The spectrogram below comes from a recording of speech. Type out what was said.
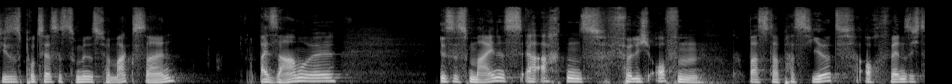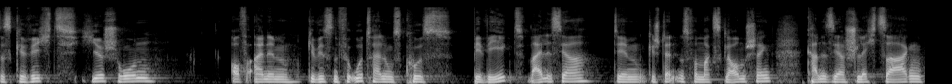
dieses Prozesses zumindest für Max sein. Bei Samuel ist es meines Erachtens völlig offen, was da passiert, auch wenn sich das Gericht hier schon auf einem gewissen Verurteilungskurs bewegt, weil es ja dem Geständnis von Max Glauben schenkt, kann es ja schlecht sagen,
